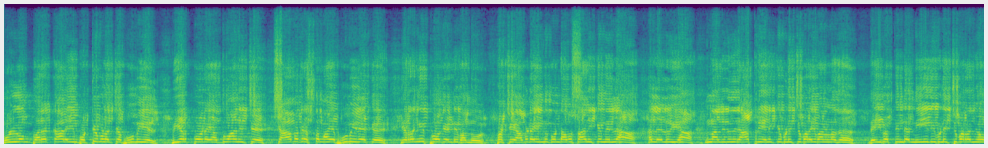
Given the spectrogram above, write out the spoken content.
മുള്ളും പരക്കാലയും പൊട്ടിമുളച്ച ഭൂമിയിൽ വിയർപ്പോടെ അധ്വാനിച്ച് ശാപഗ്രസ്തമായ ഭൂമിയിലേക്ക് ഇറങ്ങിപ്പോകേണ്ടി വന്നു. പക്ഷേ അവിടെ ഇന്ന് കൊണ്ട് അവസാനിക്കുന്നില്ല. അല്ലേലൂയ എന്നാൽ ഇന്ന് രാത്രി എനിക്ക് വിളിച്ചു പറയുവാനുള്ളത് ദൈവത്തിന്റെ നീതി വിളിച്ചു പറഞ്ഞു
